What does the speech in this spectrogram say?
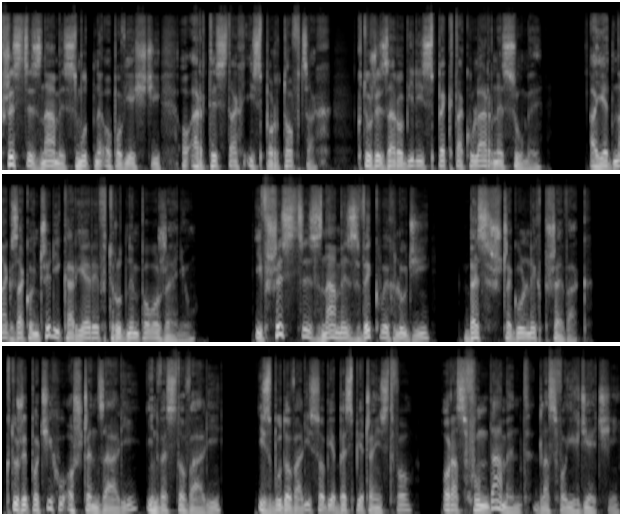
Wszyscy znamy smutne opowieści o artystach i sportowcach, którzy zarobili spektakularne sumy, a jednak zakończyli kariery w trudnym położeniu. I wszyscy znamy zwykłych ludzi bez szczególnych przewag, którzy po cichu oszczędzali, inwestowali i zbudowali sobie bezpieczeństwo oraz fundament dla swoich dzieci.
